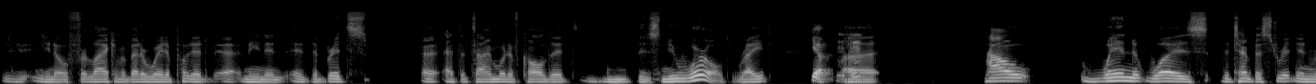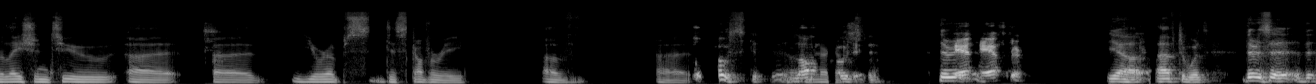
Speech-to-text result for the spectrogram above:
you know, for lack of a better way to put it, I mean, in, in the Brits uh, at the time would have called it this new world, right? Yeah. Mm-hmm. Uh, how when was the Tempest written in relation to uh, uh, Europe's discovery of uh, post long post. There a- after. Yeah afterwards. There's a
